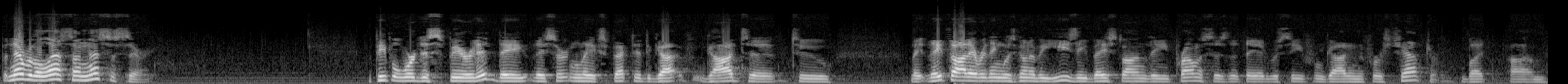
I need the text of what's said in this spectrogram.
But nevertheless, unnecessary. The people were dispirited. They, they certainly expected God, God to, to they, they thought everything was going to be easy based on the promises that they had received from God in the first chapter. But, um,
